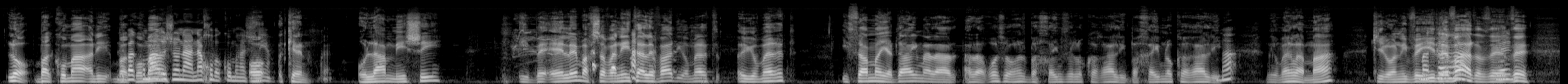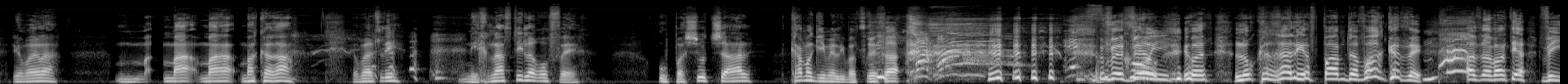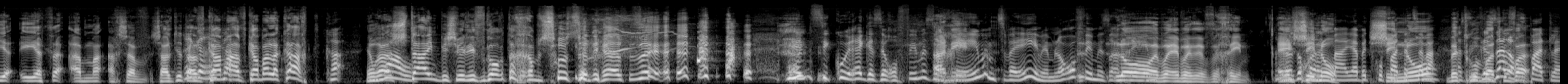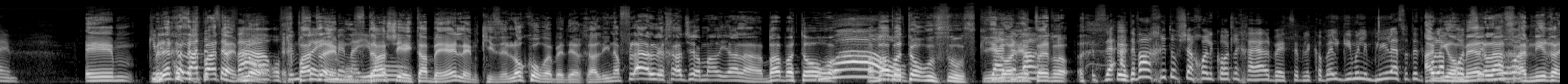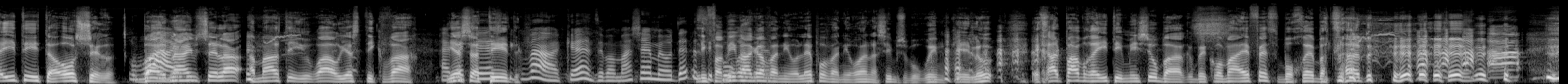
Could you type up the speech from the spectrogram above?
לא, בקומה, אני... בקומה הראשונה, אנחנו בקומה או, השנייה. כן. כן. עולה מישהי, היא בהלם, עכשיו אני איתה לבד, היא אומרת, היא אומרת, היא שמה ידיים על, ה, על הראש, ואומרת, בחיים זה לא קרה לי, בחיים לא קרה לי. מה? אני אומר לה, מה? כאילו, אני והיא? לבד, אז זה, כן. זה. אני אומר לה, "מה- מה, מה, מה קרה? היא אומרת לי, נכנסתי לרופא, הוא פשוט שאל, כמה גימלים את צריכה? וזהו, סיכוי. אומרת, לא קרה לי אף פעם דבר כזה. מה? אז אמרתי והיא היא יצאה, אמ- עכשיו, שאלתי אותה, אז רגע. כמה, אז כמה לקחת? היא אמרה, וואו. שתיים בשביל לסגור את החמשוש שאני על זה. אין סיכוי. רגע, זה רופאים אזרחיים? הם צבאיים, הם לא רופאים אזרחיים. לא, הם- אה, לא זוכרת שינו. מה היה בתקופת שינו הצבא. אז בגלל זה לא אכפת להם. אמ, כי בדרך כלל בתקופת אכפת להם, הצבא, לא, רופאים אכפת צבאיים להם, הם עובדה שהיא הייתה בהלם, כי זה לא קורה בדרך כלל, היא נפלה על אחד שאמר, יאללה, הבא בתור. הבא בתור הוא סוס, כאילו אני אתן לו. זה הדבר הכי טוב שיכול לקרות לחייל בעצם, לקבל גימלים בלי לעשות את כל אני הפרוצדורות. אומר לך, אני ראיתי את האושר. בעיניים שלה, אמרתי, וואו, יש תקווה, יש האמת עתיד. שיש תקווה, כן, זה ממש מעודד הסיפור הזה. לפעמים, אגב, אני עולה פה ואני רואה אנשים שבורים, כאילו. אחד פעם ראיתי מישהו בקומה אפס בוכה בצד.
